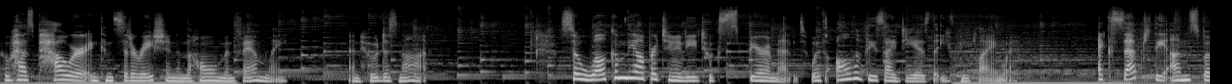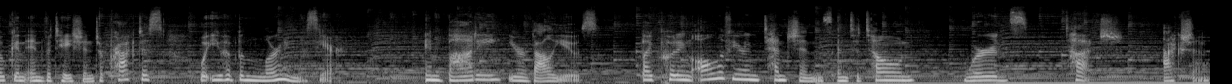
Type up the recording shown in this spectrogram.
who has power and consideration in the home and family, and who does not. So, welcome the opportunity to experiment with all of these ideas that you've been playing with. Accept the unspoken invitation to practice what you have been learning this year. Embody your values by putting all of your intentions into tone, words, touch, action.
